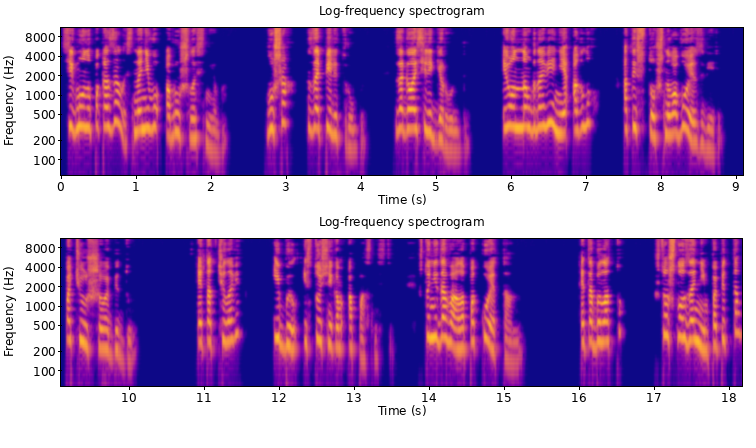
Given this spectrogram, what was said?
Сигмону показалось, на него обрушилось небо. В ушах запели трубы, заголосили герольды, и он на мгновение оглох от истошного воя зверя, почуявшего беду. Этот человек и был источником опасности, что не давало покоя Тану. Это было то, что шло за ним по пятам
